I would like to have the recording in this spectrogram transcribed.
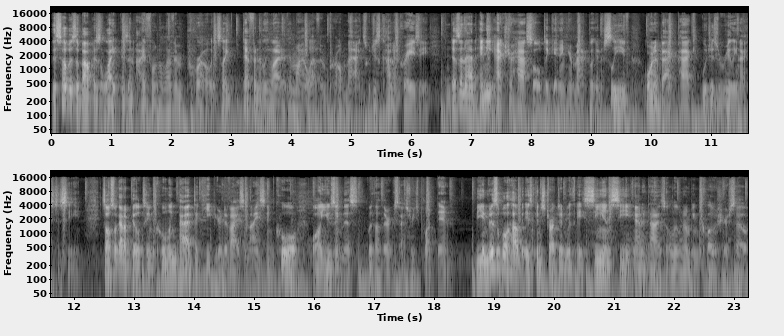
This hub is about as light as an iPhone 11 Pro. It's like definitely lighter than my 11 Pro Max, which is kind of crazy, and doesn't add any extra hassle to getting your MacBook in a sleeve or in a backpack, which is really nice to see. It's also got a built-in cooling pad to keep your device nice and cool while using this with other accessories plugged in. The Invisible Hub is constructed with a CNC anodized aluminum enclosure, so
